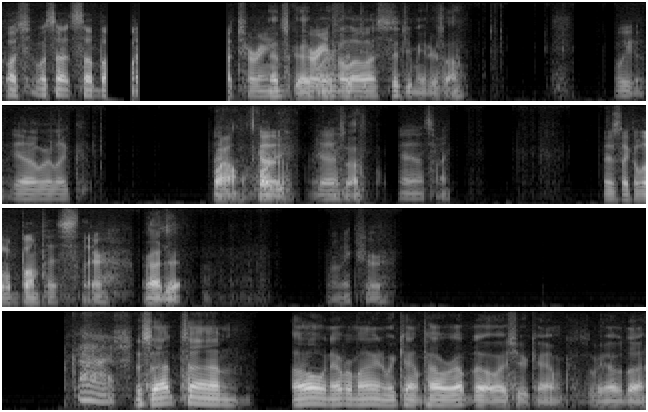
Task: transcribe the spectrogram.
What's what's that sub uh, terrain That's good. terrain We're below 50, us? 50 meters off. We yeah, we're like. Wow, it's got 40 yeah. meters off. Yeah, that's fine. There's like a little bumpus there. Roger. Make sure. Gosh. Is that, um, oh, never mind. We can't power up the OSU cam because we have the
